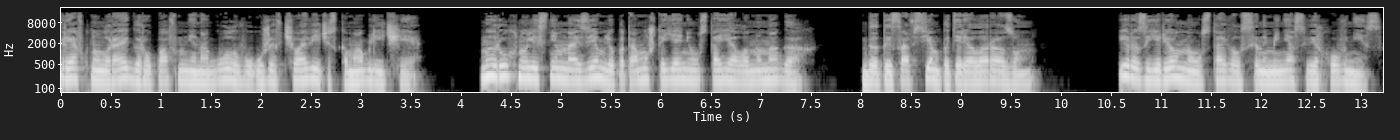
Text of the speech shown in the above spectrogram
Рявкнул Райгер, упав мне на голову уже в человеческом обличье. Мы рухнули с ним на землю, потому что я не устояла на ногах. «Да ты совсем потеряла разум!» И разъяренно уставился на меня сверху вниз.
